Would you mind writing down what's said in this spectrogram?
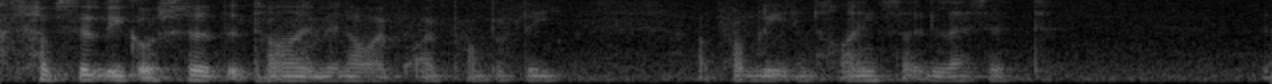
was absolutely gutted at the time. You know, I, I probably, I probably in hindsight let it uh,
